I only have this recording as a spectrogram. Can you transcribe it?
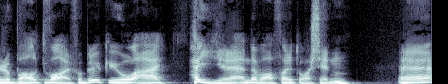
globalt vareforbruk jo er høyere enn det var for et år siden. Eh,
